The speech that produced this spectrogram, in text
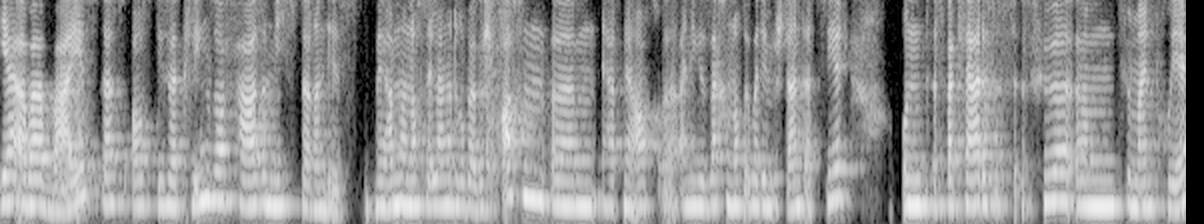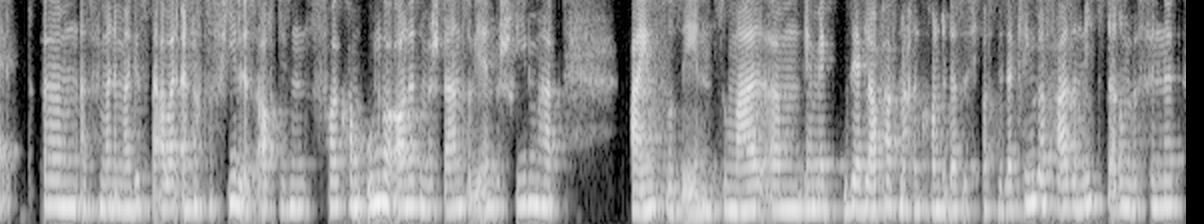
Er aber weiß, dass aus dieser Klingsor-Phase nichts daran ist. Wir haben dann noch sehr lange darüber gesprochen. Ähm, er hat mir auch äh, einige Sachen noch über den Bestand erzählt. Und es war klar, dass es für, ähm, für mein Projekt, ähm, also für meine Magisterarbeit, einfach zu viel ist, auch diesen vollkommen ungeordneten Bestand, so wie er ihn beschrieben hat, einzusehen. Zumal ähm, er mir sehr glaubhaft machen konnte, dass sich aus dieser Klingsor-Phase nichts darin befindet,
